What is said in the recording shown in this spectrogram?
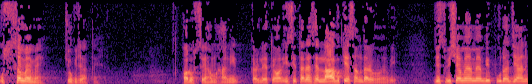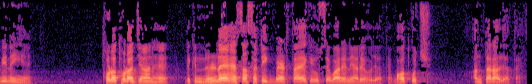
उस समय में चुक जाते हैं और उससे हम हानि कर लेते हैं। और इसी तरह से लाभ के संदर्भ में भी। जिस विषय में हमें अभी पूरा ज्ञान भी नहीं है थोड़ा थोड़ा ज्ञान है, लेकिन निर्णय ऐसा सटीक बैठता है कि उससे बारे न्यारे हो जाते हैं। बहुत कुछ अंतर आ जाता है।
